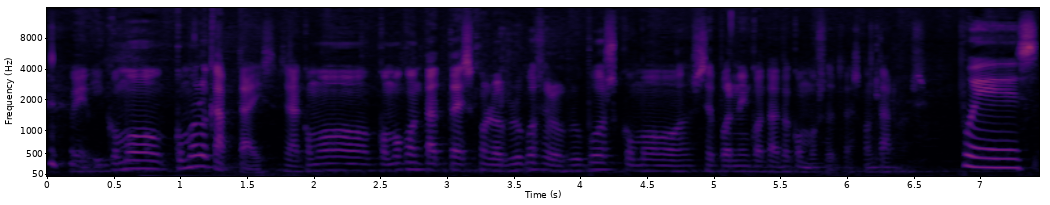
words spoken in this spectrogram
¿Y cómo, cómo lo captáis? O sea, ¿cómo, ¿cómo contactáis con los grupos o los grupos cómo se ponen en contacto con vosotras? Contarnos. Pues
